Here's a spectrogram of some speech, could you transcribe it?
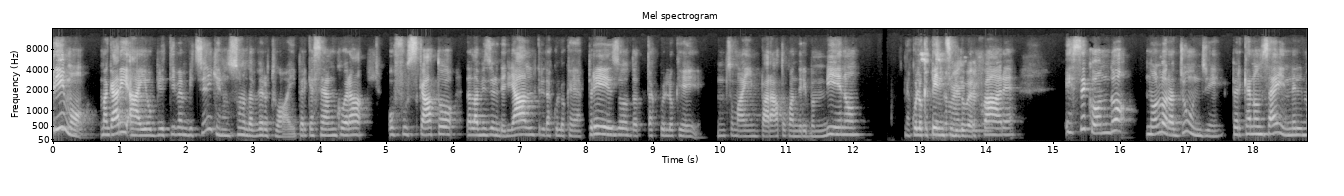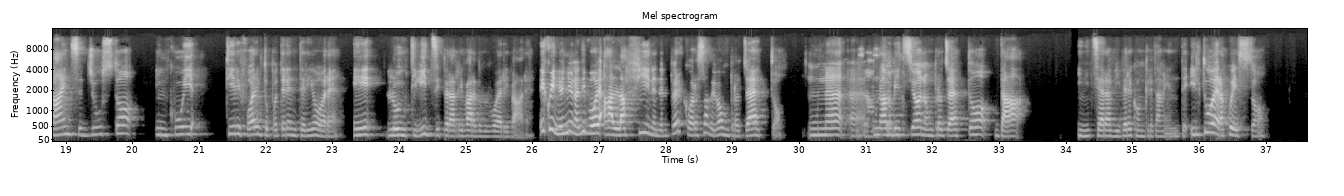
Primo, magari hai obiettivi e ambizioni che non sono davvero tuoi, perché sei ancora offuscato dalla visione degli altri, da quello che hai appreso, da, da quello che insomma hai imparato quando eri bambino, da quello che pensi di dover fare. E secondo, non lo raggiungi perché non sei nel mindset giusto in cui tiri fuori il tuo potere interiore e lo utilizzi per arrivare dove vuoi arrivare. E quindi ognuna di voi alla fine del percorso aveva un progetto, un, eh, esatto. un'ambizione, un progetto da iniziare a vivere concretamente. Il tuo era questo?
